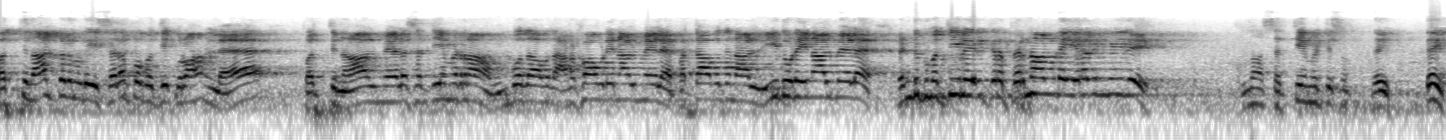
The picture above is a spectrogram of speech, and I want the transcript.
பத்து நாட்களினுடைய சிறப்பை பத்தி குரான்ல பத்து நாள் மேல சத்தியமிடுறான் ஒன்பதாவது அரபாவுடைய நாள் மேல பத்தாவது நாள் ஈதுடைய நாள் மேல ரெண்டுக்கு மத்தியில இருக்கிற பெருநாளுடைய இரவின் மீது. அல்லாஹ் சத்தியமிட்டு சொல் டேய் டேய்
